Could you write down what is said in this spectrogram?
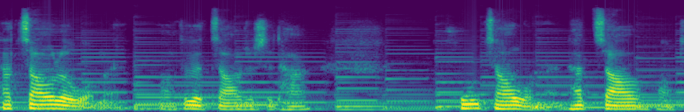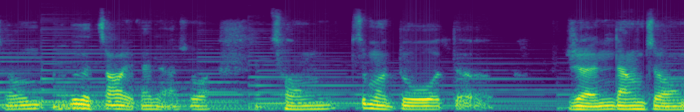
他招了我们啊。这个招就是他呼召我们，他招啊。从这个招也代表说，从这么多的人当中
